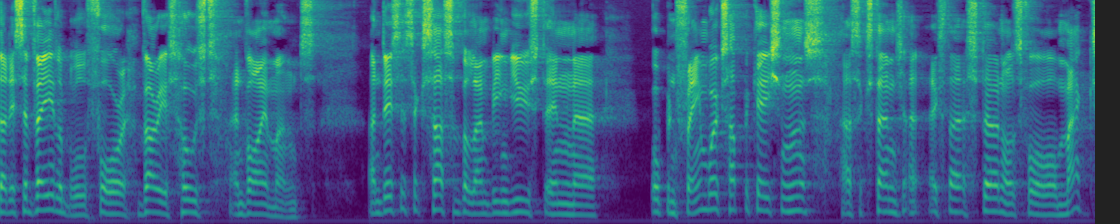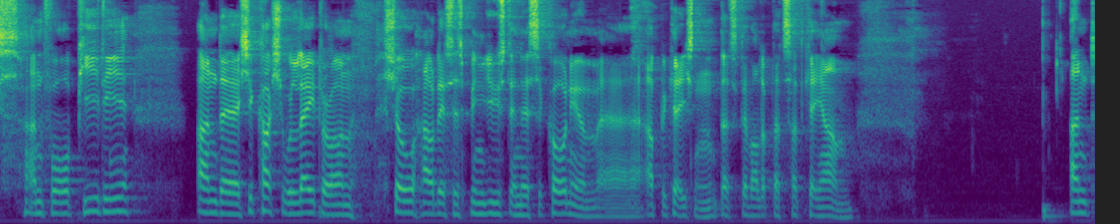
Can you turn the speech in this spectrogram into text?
that is available for various host environments. And this is accessible and being used in uh, openFrameworks applications as externals for Max and for PD, And uh, Chikashi will later on show how this has been used in the Zirkonium uh, application that's developed at ZKM. And,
